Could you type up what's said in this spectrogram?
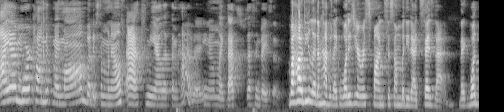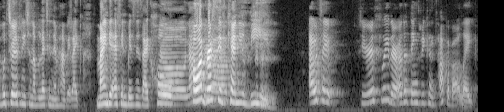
I am more calm with my mom, but if someone else asks me, I let them have it. You know, I'm like, that's that's invasive. But how do you let them have it? Like, what is your response to somebody that says that? Like, what what's your definition of letting them have it? Like, mind your effing business. Like, how No, how aggressive up. can you be? I would say, seriously, there are other things we can talk about. Like,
